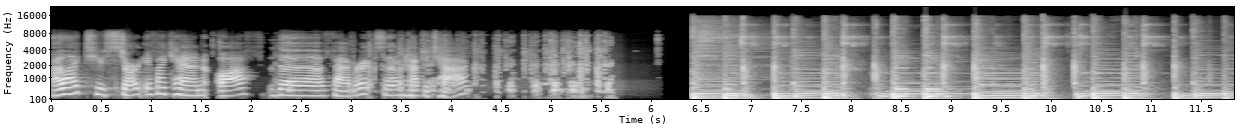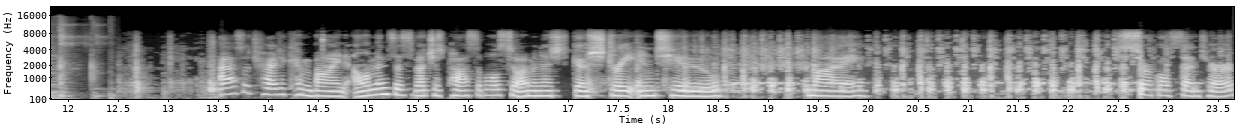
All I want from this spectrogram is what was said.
I like to start, if I can, off the fabric so I don't have to tack. I also try to combine elements as much as possible, so I'm going to go straight into my circle center.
